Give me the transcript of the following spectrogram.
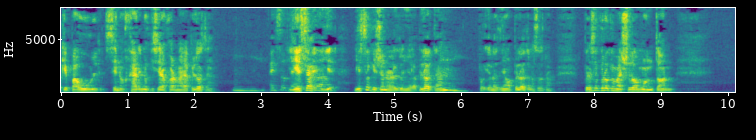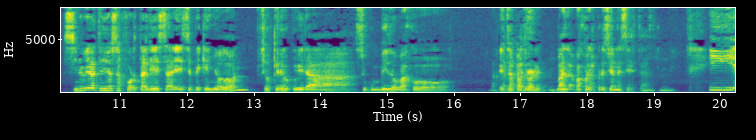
Que Paul se enojara y no quisiera jugar más a la pelota. Mm, Eso te Y, esa, ayudó. y, y eso que yo no era el dueño de la pelota, porque no teníamos pelota nosotros. Pero eso creo que me ayudó un montón. Si no hubiera tenido esa fortaleza, ese pequeño don, yo creo que hubiera sucumbido bajo, Bajo estos patrones, presión. bajo las presiones estas. Y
